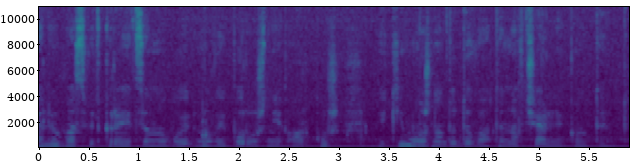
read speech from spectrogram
Далі у вас відкриється новий, новий порожній аркуш, в який можна додавати навчальний контент.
